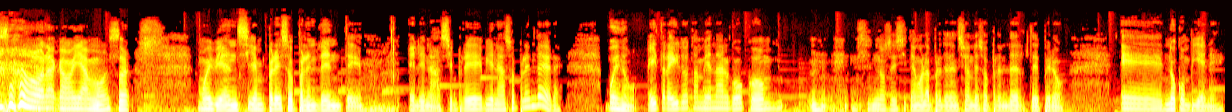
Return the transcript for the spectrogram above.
Ahora cambiamos. Muy bien, siempre sorprendente. Elena, siempre viene a sorprender. Bueno, he traído también algo con, no sé si tengo la pretensión de sorprenderte, pero eh, no conviene.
